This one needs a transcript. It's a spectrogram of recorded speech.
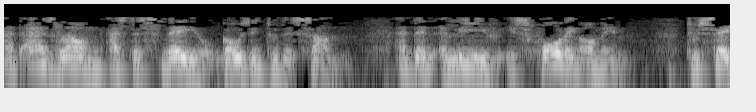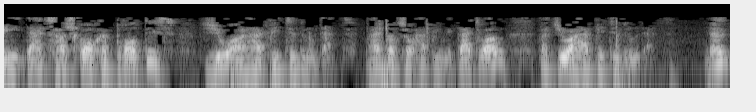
And as long as the snail goes into the sun, and then a leaf is falling on him, to say that's hashkoche protis, you are happy to do that. I'm not so happy with that one, but you are happy to do that.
